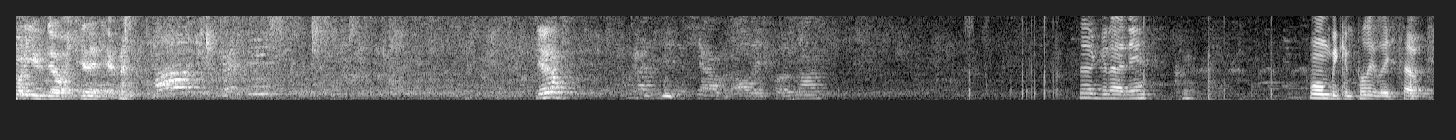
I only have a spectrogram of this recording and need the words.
What are you doing? Get in here. Get him. Is that a good idea? Won't be completely soaked.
